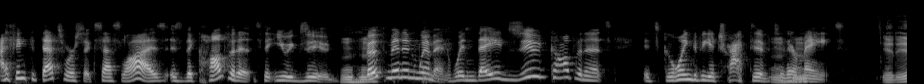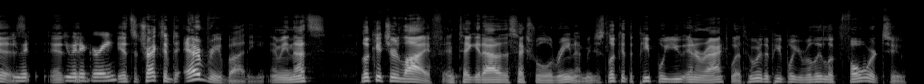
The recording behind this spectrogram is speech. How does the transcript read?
I think that that's where success lies is the confidence that you exude. Mhm. Both men and women, when they exude confidence, it's going to be attractive to their Mhm. mate. It is. would- It- you would it- agree? It's attractive to everybody. I mean, that's look at your life and take it out of the sexual arena. I mean, just look at the people you interact with. Who are the people you really look forward to?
